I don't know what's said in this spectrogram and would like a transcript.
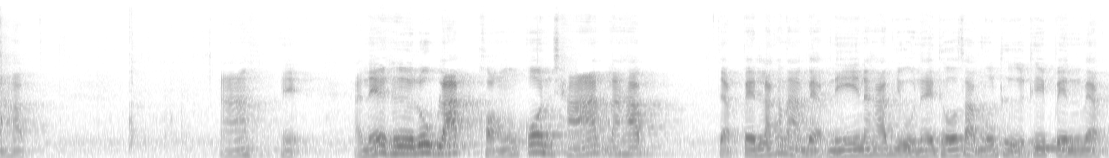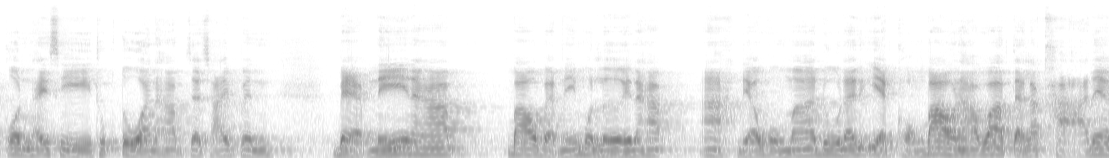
นะครับอะนี่อันนี้คือรูปลักษณ์ของก้นชาร์จนะครับ จะเป็นลักษณะแบบนี้นะครับ อยู่ในโทรศัพท์มือถือที่เป็นแบบก้นไทซีทุกตัวนะครับ จะใช้เป็นแบบนี้นะครับ เบ้าแบบนี้หมดเลยนะครับ อะเดี๋ยวผมมาดูรายละเอียดของเบ้านะครับว่าแต่ละขาเนี่ย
